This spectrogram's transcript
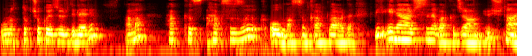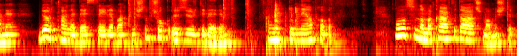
Unuttuk çok özür dilerim. Ama haksız, haksızlık olmasın kartlarda. Bir enerjisine bakacağım. 3 tane 4 tane desteğiyle bakmıştım. Çok özür dilerim. Unuttum ne yapalım. Olsun ama kartı da açmamıştık.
